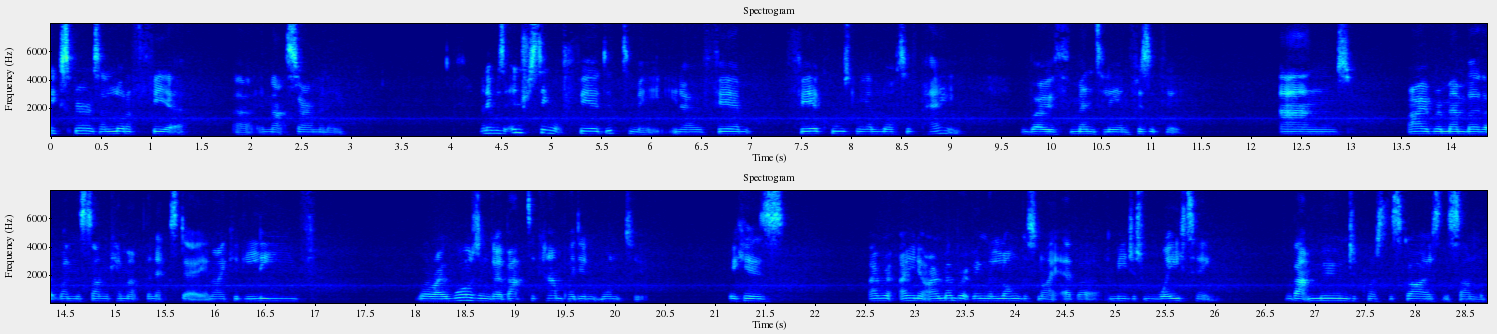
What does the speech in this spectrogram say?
experience a lot of fear uh, in that ceremony. And it was interesting what fear did to me. You know, fear fear caused me a lot of pain, both mentally and physically. And I remember that when the sun came up the next day and I could leave where I was and go back to camp, I didn't want to, because I, re- I, you know I remember it being the longest night ever, and me just waiting for that moon to cross the sky as the sun would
